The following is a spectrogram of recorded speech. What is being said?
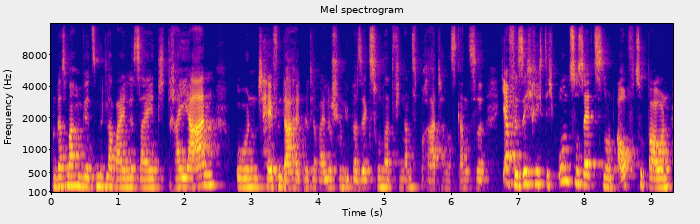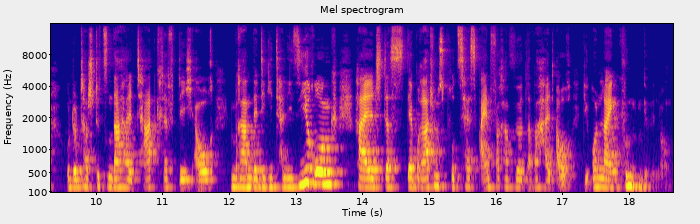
Und das machen wir jetzt mittlerweile seit drei Jahren und helfen da halt mittlerweile schon über 600 Finanzberatern das Ganze ja für sich richtig umzusetzen und aufzubauen und unterstützen da halt tatkräftig auch im Rahmen der Digitalisierung halt, dass der Beratungsprozess einfacher wird, aber halt auch die Online-Kundengewinnung.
